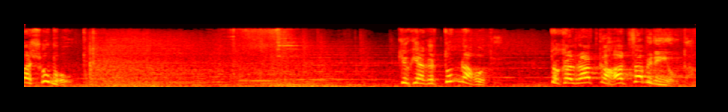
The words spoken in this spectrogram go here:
अशुभ हो। क्योंकि अगर तुम ना होती तो कल रात का हादसा भी नहीं होता।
